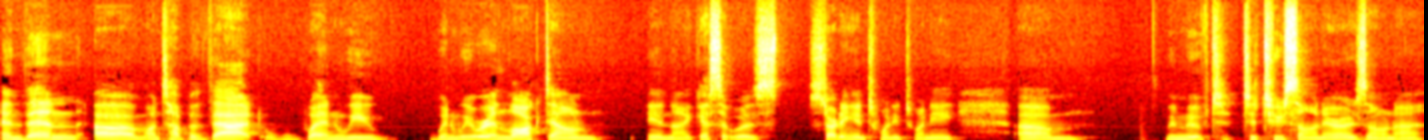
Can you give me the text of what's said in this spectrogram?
And then um, on top of that, when we when we were in lockdown in I guess it was starting in 2020, um, we moved to Tucson, Arizona,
